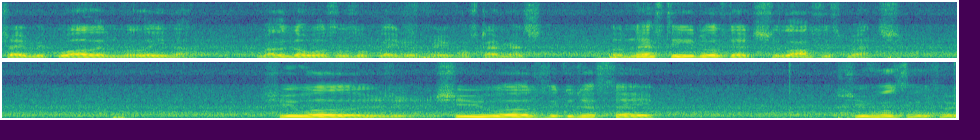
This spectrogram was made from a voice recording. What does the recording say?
Trey Miguel and Melina. Melina was also played with very first time match. The next thing it was that she lost this match. She was she was you could just say she was also a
